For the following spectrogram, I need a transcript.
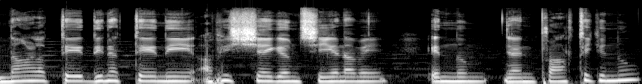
നാളത്തെ ദിനത്തെ നീ അഭിഷേകം ചെയ്യണമേ എന്നും ഞാൻ പ്രാർത്ഥിക്കുന്നു.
